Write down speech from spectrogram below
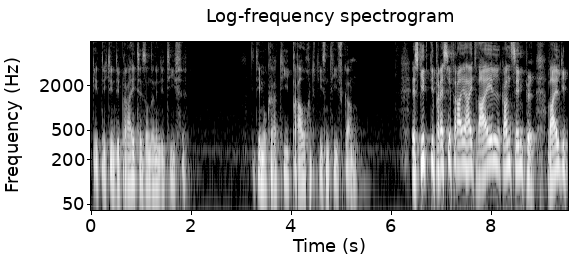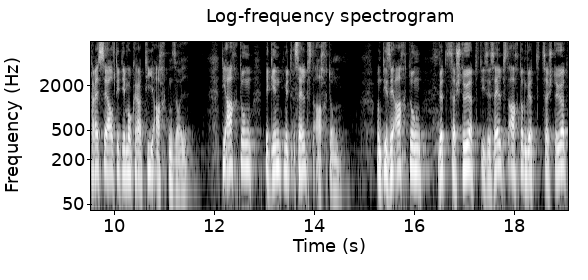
geht nicht in die Breite, sondern in die Tiefe. Die Demokratie braucht diesen Tiefgang. Es gibt die Pressefreiheit, weil, ganz simpel, weil die Presse auf die Demokratie achten soll. Die Achtung beginnt mit Selbstachtung. Und diese Achtung wird zerstört, diese Selbstachtung wird zerstört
